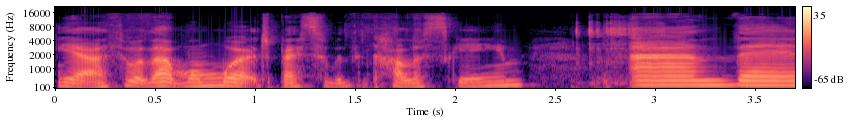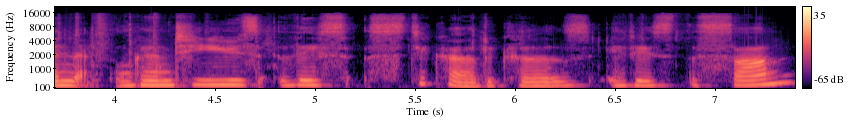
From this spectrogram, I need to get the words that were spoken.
Yeah, I thought that one worked better with the colour scheme. And then I'm going to use this sticker because it is the sun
